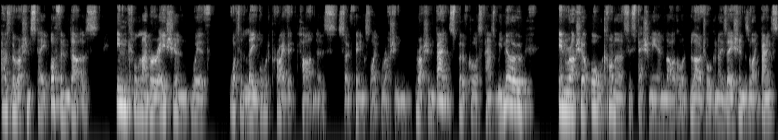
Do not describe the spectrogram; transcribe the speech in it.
as the Russian state often does, in collaboration with what are labeled private partners. So things like Russian Russian banks, but of course, as we know, in Russia, all commerce, especially in large, large organizations like banks,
